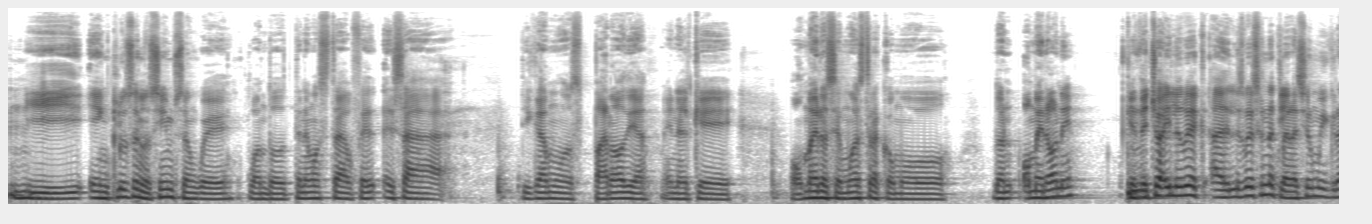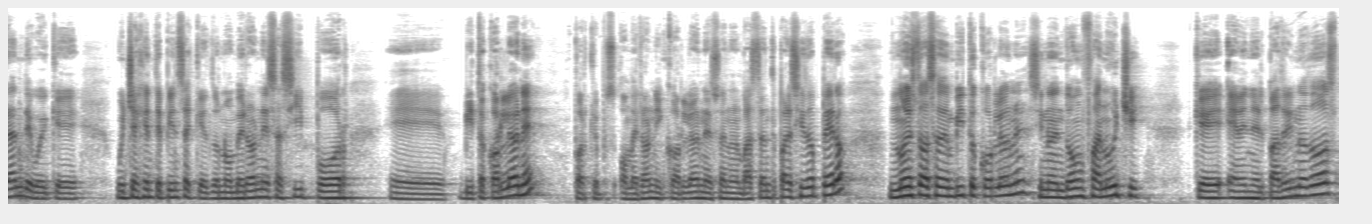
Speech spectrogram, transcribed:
Y e incluso en Los Simpsons, güey, cuando tenemos esta esa digamos, parodia en el que Homero se muestra como Don Homerone. Que de hecho ahí les voy, a, les voy a hacer una aclaración muy grande, güey, que mucha gente piensa que Don Homerone es así por eh, Vito Corleone, porque pues Homerone y Corleone suenan bastante parecido, pero no está basado en Vito Corleone, sino en Don Fanucci, que en El Padrino 2,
